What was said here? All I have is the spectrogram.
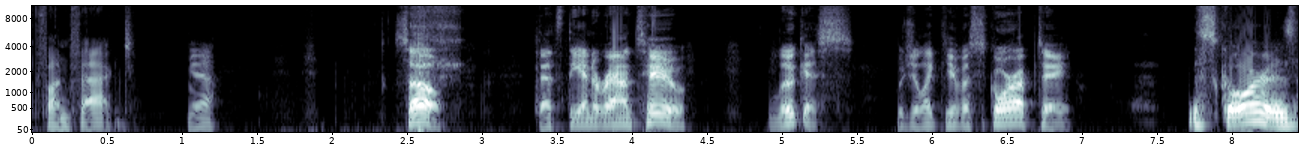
fun fact. Yeah. So, that's the end of round two. Lucas, would you like to give a score update? The score is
